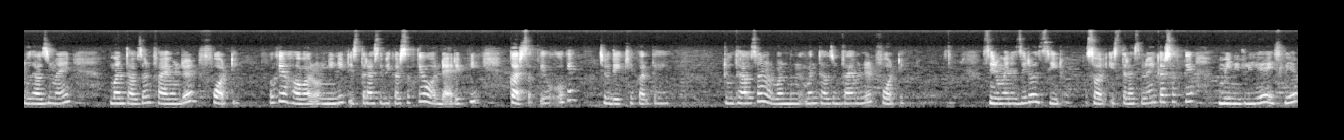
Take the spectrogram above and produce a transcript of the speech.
two thousand minus one thousand five hundred forty okay hour और मिनट इस तरह से भी कर सकते हो और डायरेक्ट भी कर सकते हो ओके जो देखिए, करते हैं। टू थाउज़ेंड और one one thousand five hundred forty zero minus zero zero sorry इस तरह से नहीं कर सकते। मिनट लिए, इसलिए।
